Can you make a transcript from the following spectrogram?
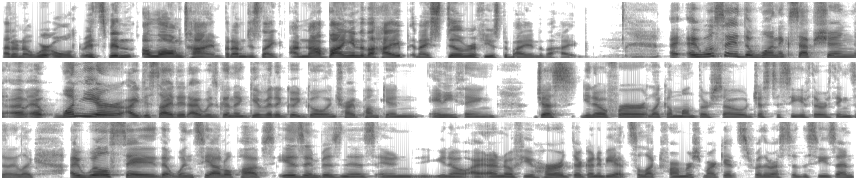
I don't know, we're old. It's been a long time, but I'm just like I'm not buying into the hype and I still refuse to buy into the hype. I, I will say the one exception. Uh, at one year, I decided I was going to give it a good go and try pumpkin anything, just you know, for like a month or so, just to see if there are things that I like. I will say that when Seattle Pops is in business, and you know, I, I don't know if you heard, they're going to be at select farmers markets for the rest of the season.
